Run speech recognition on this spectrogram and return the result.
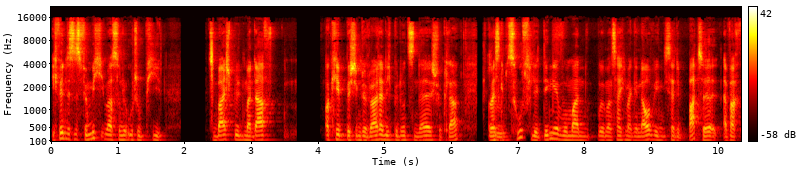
Ich finde, es ist für mich immer so eine Utopie. Zum Beispiel, man darf okay, bestimmte Wörter nicht benutzen, ne, ist schon klar. Aber mhm. es gibt so viele Dinge, wo man, wo man, sag ich mal, genau wegen dieser Debatte einfach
